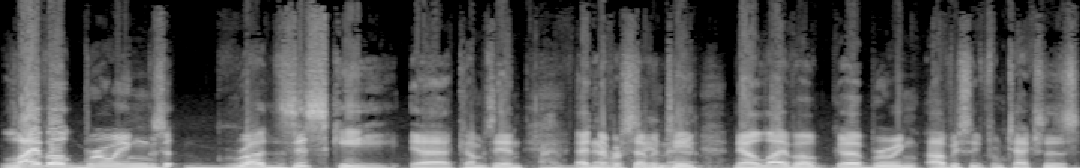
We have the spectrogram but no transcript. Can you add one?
Live Oak Brewing's Grodziski uh, comes in I've at number 17. that. Now, Live Oak uh, Brewing, obviously from Texas,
